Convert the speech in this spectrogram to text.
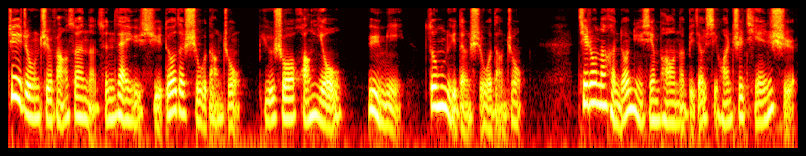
这种脂肪酸呢，存在于许多的食物当中，比如说黄油、玉米。棕榈等食物当中，其中呢，很多女性朋友呢比较喜欢吃甜食，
